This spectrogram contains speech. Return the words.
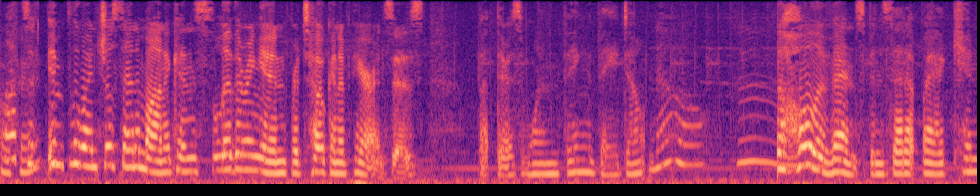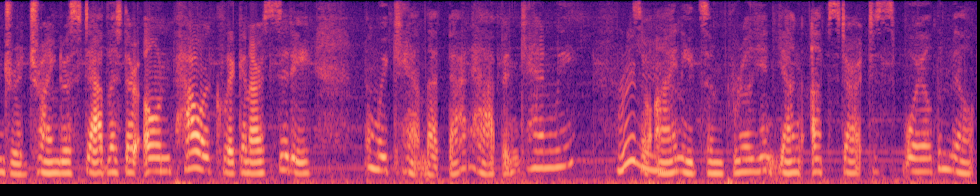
Lots of influential Santa Monicans slithering in for token appearances. But there's one thing they don't know. Hmm. The whole event's been set up by a kindred trying to establish their own power clique in our city. And we can't let that happen, can we? Really? So I need some brilliant young upstart to spoil the milk.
